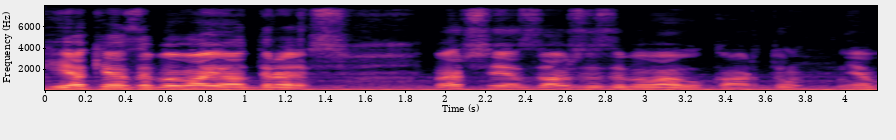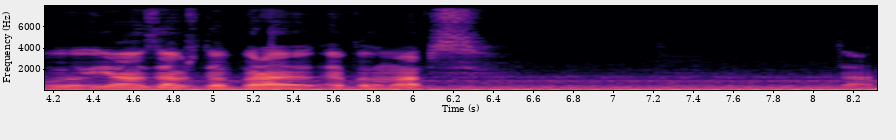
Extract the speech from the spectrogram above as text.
Як я забиваю адресу? Перше, я завжди забиваю у карту. Я, я завжди обираю Apple Maps. Так.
